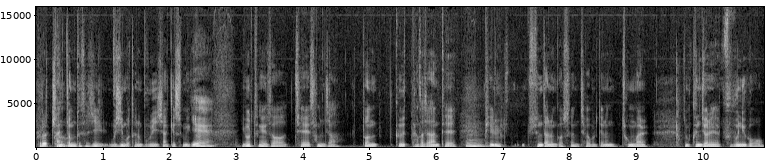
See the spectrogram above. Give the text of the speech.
그렇죠. 관점도 사실 무시 못하는 부분이지 않겠습니까? 예. 이걸 통해서 제 3자 또는 그 당사자한테 음. 피해를 주- 준다는 것은 제가 볼 때는 정말 좀 근절해야 할 부분이고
